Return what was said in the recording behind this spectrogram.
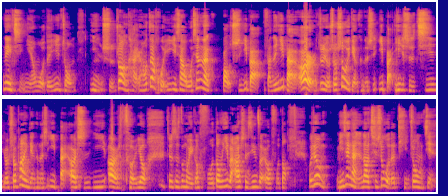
那几年我的一种饮食状态，然后再回忆一下我现在。保持一百，反正一百二，就有时候瘦一点可能是一百一十七，有时候胖一点可能是一百二十一二左右，就是这么一个浮动，一百二十斤左右浮动。我就明显感觉到，其实我的体重减，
